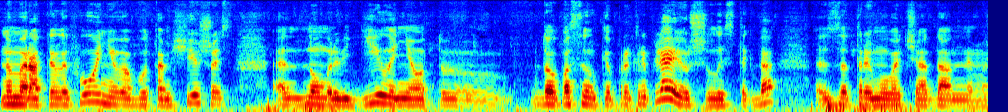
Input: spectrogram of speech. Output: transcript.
номера телефонів або там ще щось, е, номер відділення. От, е, до посилки прикріпляю ж листик да, з затримувача даними.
